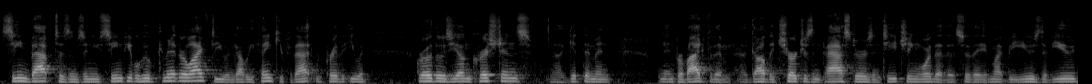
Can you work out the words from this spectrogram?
seen baptisms and you've seen people who've committed their life to you. And God, we thank you for that. We pray that you would grow those young Christians, uh, get them in and provide for them uh, godly churches and pastors and teaching, Lord, that so they might be used of you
